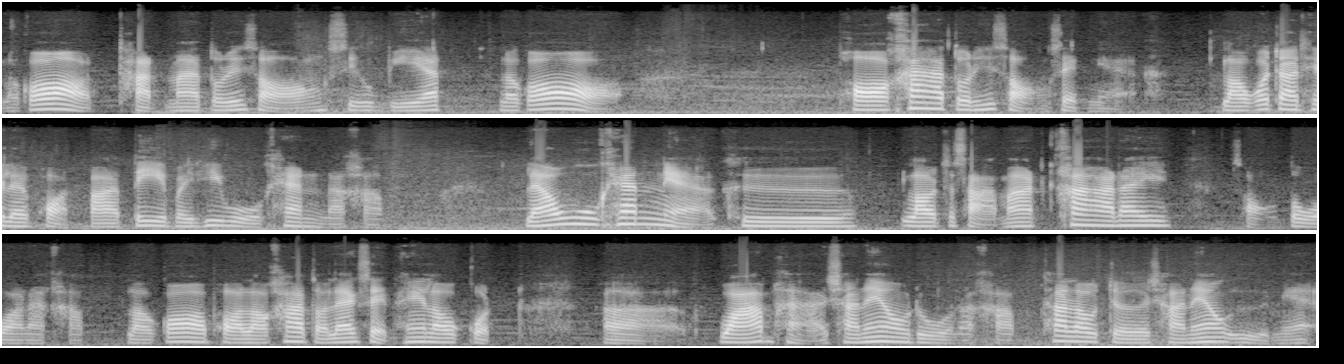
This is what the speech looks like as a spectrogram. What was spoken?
แล้วก็ถัดมาตัวที่2ซิลเบียสแล้วก็พอฆ่าตัวที่ 2 เสร็จเนี่ย เราก็จะเทเลพอร์ตปาร์ตี้ไปที่วูแคนนะครับ แล้ววูแคนเนี่ย คือเราจะสามารถฆ่าได้ 2 ตัวนะครับ แล้วก็พอเราฆ่าตัวแรกเสร็จให้เรากดวาร์ปหาชาแนลดูนะครับ ถ้าเราเจอชาแนลอื่นเนี่ย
